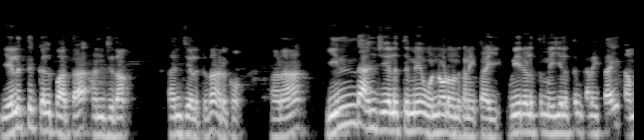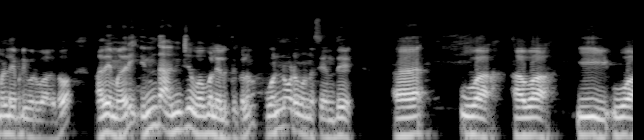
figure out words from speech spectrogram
எழுத்துக்கள் பார்த்தா அஞ்சு தான் அஞ்சு எழுத்து தான் இருக்கும். ஆனா இந்த அஞ்சு எழுத்துமே ஒன்னோட ஒன்று கனெக்ட் ஆகி உயிரெழுத்தும் மெய் எழுத்தும் கனெக்ட் ஆகி தமிழ்ல எப்படி உருவாகுதோ அதே மாதிரி இந்த அஞ்சு ஒவ்வொரு எழுத்துக்களும் ஒன்னோட ஒன்று சேர்ந்து அ உவா அவா இ உவா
